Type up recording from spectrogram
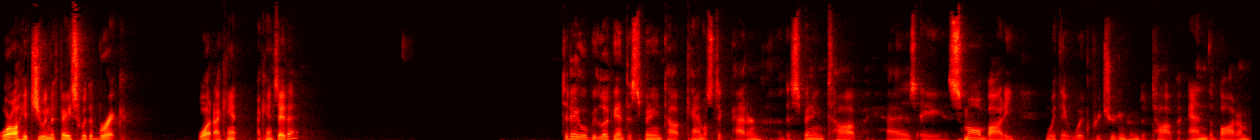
or I'll hit you in the face with a brick. What? I can't. I can't say that. Today we'll be looking at the spinning top candlestick pattern. The spinning top has a small body with a wick protruding from the top and the bottom,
